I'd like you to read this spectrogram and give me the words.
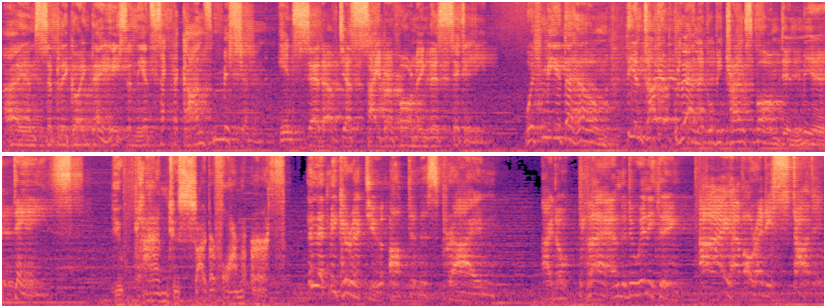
I am simply going to hasten the Insecticons' mission instead of just cyberforming this city. With me at the helm, the entire planet will be transformed in mere days. You plan to cyberform Earth. Let me correct you, Optimus Prime. I don't plan to do anything. I have already started.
